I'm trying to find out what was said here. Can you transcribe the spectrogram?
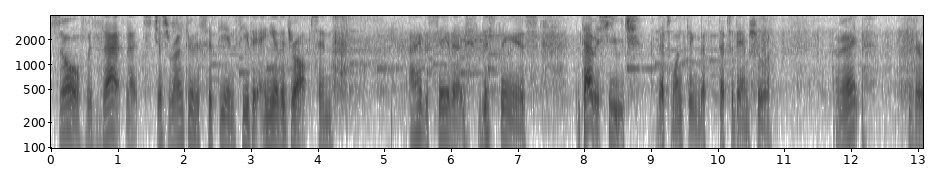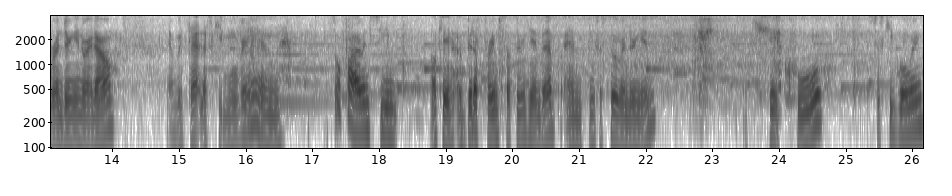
so with that, let's just run through the city and see if there are any other drops. And I have to say that this thing is, the tab is huge. That's one thing, that's, that's for damn sure. Alright, things are rendering in right now. And with that, let's keep moving. And so far, I haven't seen, okay, a bit of frame stuttering here and there, and things are still rendering in. Okay, cool. Let's just keep going.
